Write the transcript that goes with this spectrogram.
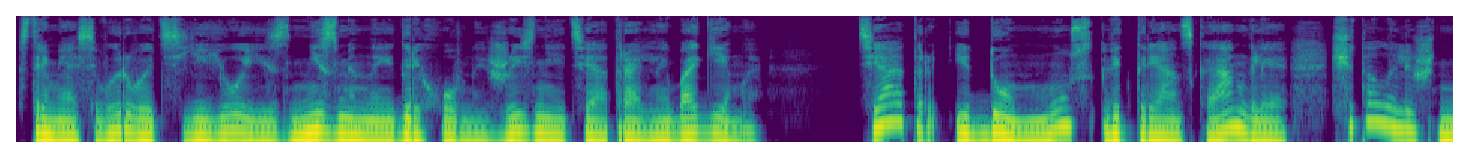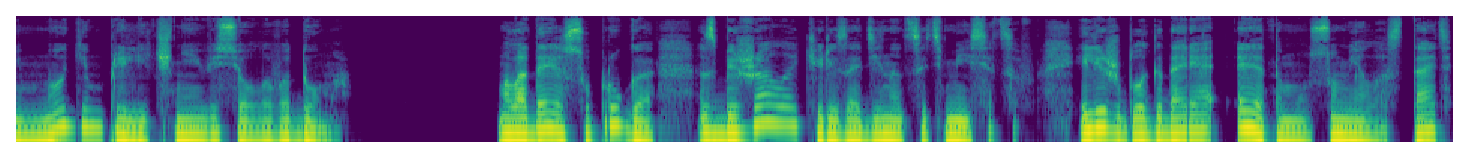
стремясь вырвать ее из низменной и греховной жизни театральной богемы. Театр и дом мус викторианской Англии считала лишь немногим приличнее веселого дома. Молодая супруга сбежала через 11 месяцев и лишь благодаря этому сумела стать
